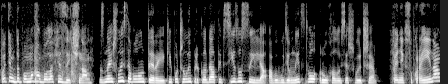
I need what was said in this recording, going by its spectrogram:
Потім допомога була фізична. Знайшлися волонтери, які почали прикладати всі зусилля, аби будівництво рухалося швидше. Фенікс Україна.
